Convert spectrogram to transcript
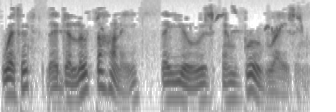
With it, they dilute the honey they use in brood raising.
